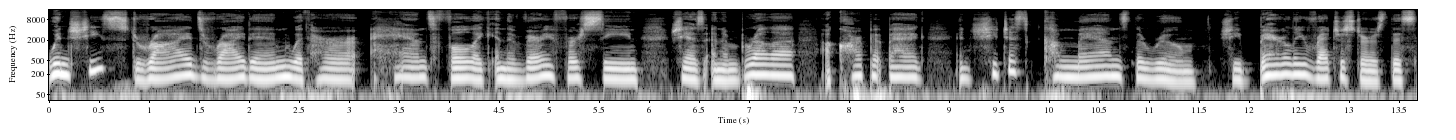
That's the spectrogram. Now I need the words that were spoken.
When she strides right in with her hands full, like in the very first scene, she has an umbrella, a carpet bag, and she just commands the room. She barely registers this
